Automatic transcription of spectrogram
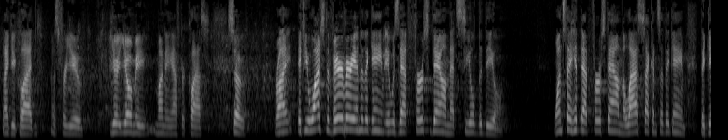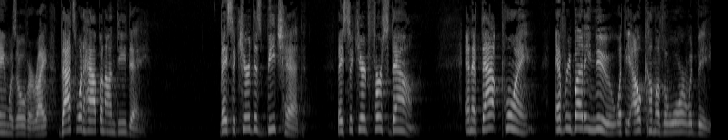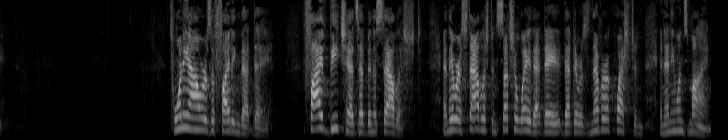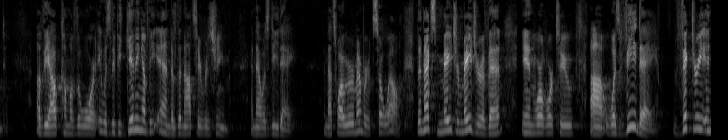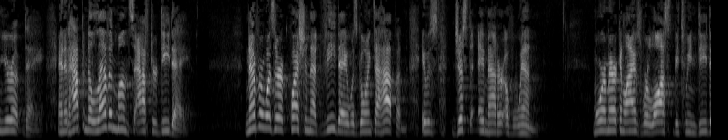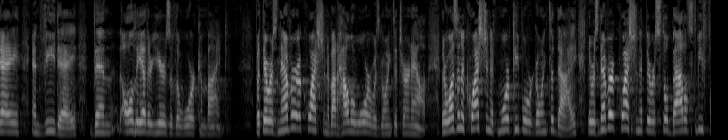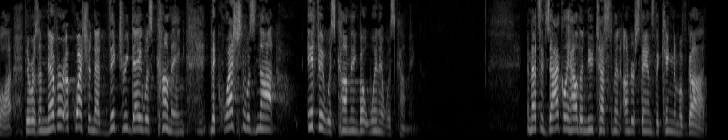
Thank you, Clyde. That's for you. you. You owe me money after class. So, right? If you watch the very, very end of the game, it was that first down that sealed the deal. Once they hit that first down, the last seconds of the game, the game was over, right? That's what happened on D-Day. They secured this beachhead they secured first down. And at that point, everybody knew what the outcome of the war would be. 20 hours of fighting that day. Five beachheads had been established. And they were established in such a way that day that there was never a question in anyone's mind of the outcome of the war. It was the beginning of the end of the Nazi regime, and that was D Day. And that's why we remember it so well. The next major, major event in World War II uh, was V-Day, Victory in Europe Day. And it happened 11 months after D-Day. Never was there a question that V-Day was going to happen. It was just a matter of when. More American lives were lost between D-Day and V-Day than all the other years of the war combined. But there was never a question about how the war was going to turn out. There wasn't a question if more people were going to die. There was never a question if there were still battles to be fought. There was a never a question that victory day was coming. The question was not if it was coming, but when it was coming. And that's exactly how the New Testament understands the kingdom of God.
